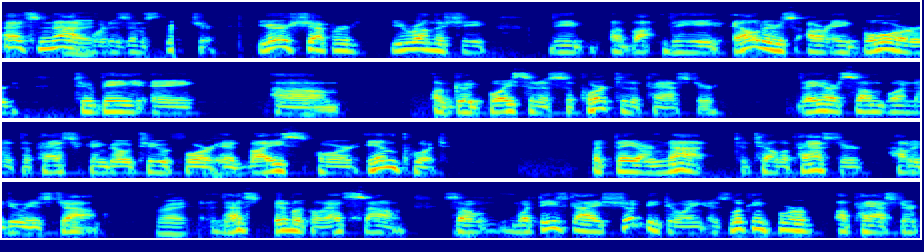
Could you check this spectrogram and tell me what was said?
That's not Right. what is in scripture. You're a shepherd, you run the sheep. The the elders are a board to be a um, a good voice and a support to the pastor. They are someone that the pastor can go to for advice or input, but they are not to tell the pastor how to do his job Right. that's biblical that's sound so what these guys should be doing is looking for a pastor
